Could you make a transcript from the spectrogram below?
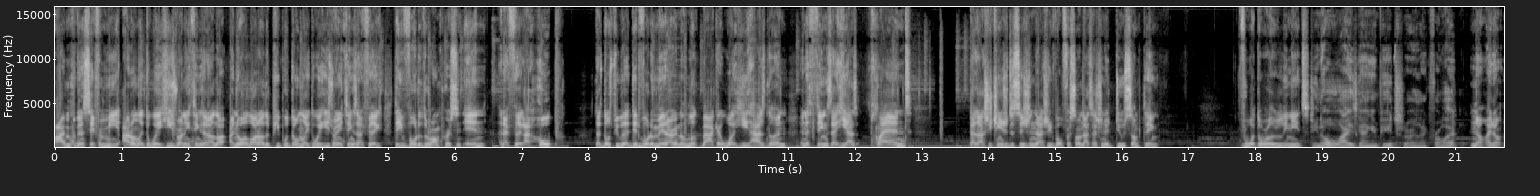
I'm gonna say for me, I don't like the way he's running things, and a lot, I know a lot of other people don't like the way he's running things. And I feel like they voted the wrong person in, and I feel like I hope that those people that did vote him in are gonna look back at what he has done and the things that he has planned that actually change the decision and actually vote for someone that's actually gonna do something for what the world really needs. Do you know why he's getting impeached, or like for what? No, I don't.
